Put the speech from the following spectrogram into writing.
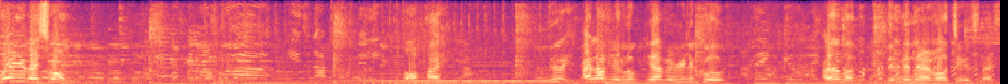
Where are you guys from? He's an artist from Delhi. Oh, hi. You- I love your look. You have a really cool. Thank you. I don't know. Know about you. It's nice.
